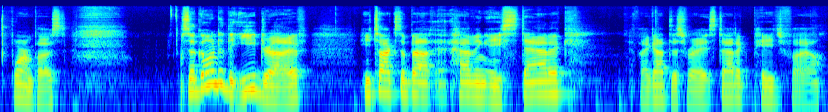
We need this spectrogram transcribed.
forum posts. So going to the E drive he talks about having a static if I got this right static page file.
